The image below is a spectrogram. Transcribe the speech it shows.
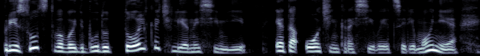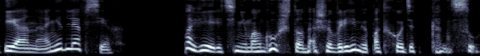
Присутствовать будут только члены семьи. Это очень красивая церемония, и она не для всех. Поверить не могу, что наше время подходит к концу».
